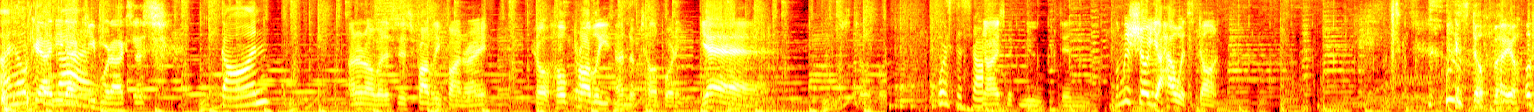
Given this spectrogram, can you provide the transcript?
I hope okay, I need that keyboard access. Gone. I don't know, but it's, it's probably fine, right? He'll he'll probably end up teleporting. Yeah. Teleport. Where's the shot? Nice if you didn't. Let me show you how it's done. it still failed.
